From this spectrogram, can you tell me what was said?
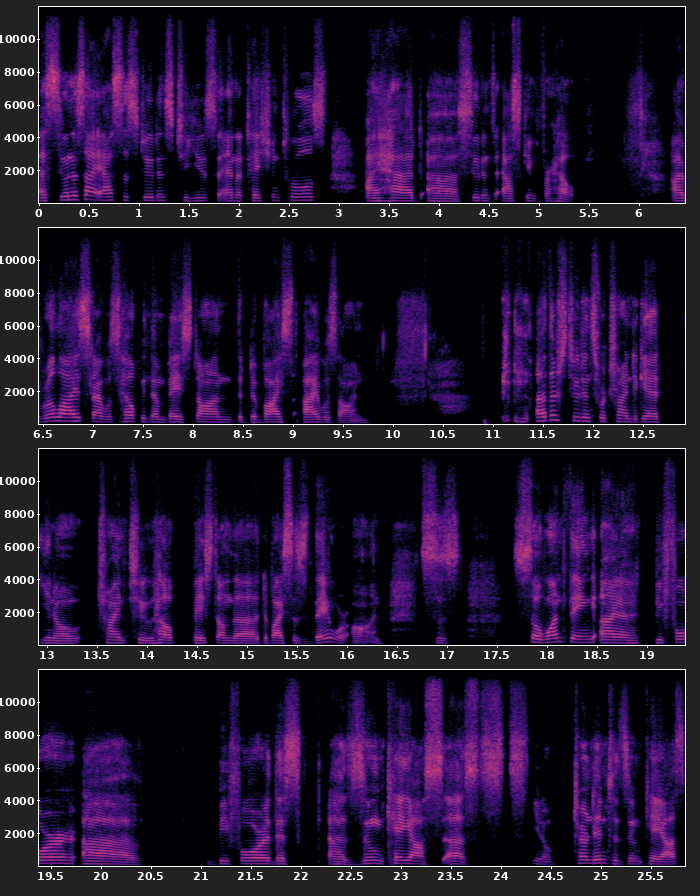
As soon as I asked the students to use the annotation tools, I had uh, students asking for help. I realized I was helping them based on the device I was on. other students were trying to get, you know, trying to help based on the devices they were on. So, so one thing uh, before uh, before this uh, Zoom chaos, uh, you know, turned into Zoom chaos,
